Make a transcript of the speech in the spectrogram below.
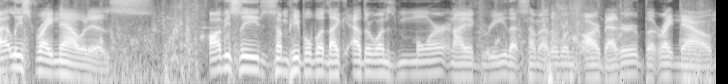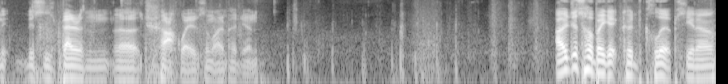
At least right now it is. Obviously, some people would like other ones more, and I agree that some other ones are better, but right now, this is better than uh, Shockwaves, in my opinion. I just hope I get good clips, you know?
